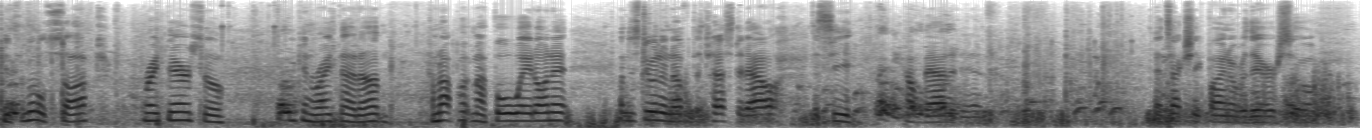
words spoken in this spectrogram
It's a little soft right there, so we can write that up. I'm not putting my full weight on it. I'm just doing enough to test it out to see how bad it is. It's actually fine over there, so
